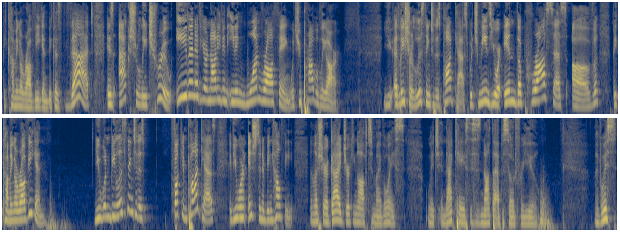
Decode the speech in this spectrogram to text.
becoming a raw vegan because that is actually true. Even if you're not even eating one raw thing, which you probably are. You, at least you're listening to this podcast, which means you are in the process of becoming a raw vegan. You wouldn't be listening to this fucking podcast if you weren't interested in being healthy, unless you're a guy jerking off to my voice, which in that case, this is not the episode for you. My voice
